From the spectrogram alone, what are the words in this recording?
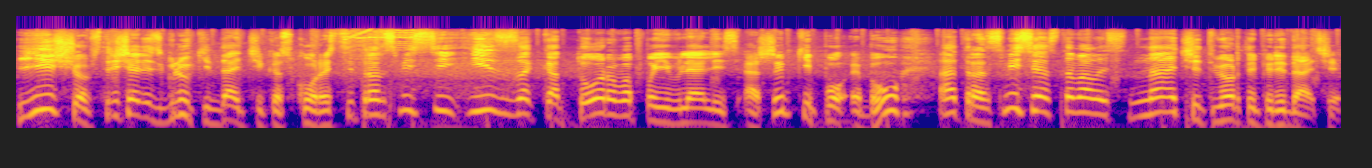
Еще встречались глюки датчика скорости трансмиссии, из-за которого появлялись ошибки по ЭБУ, а трансмиссия оставалась на четвертой передаче.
